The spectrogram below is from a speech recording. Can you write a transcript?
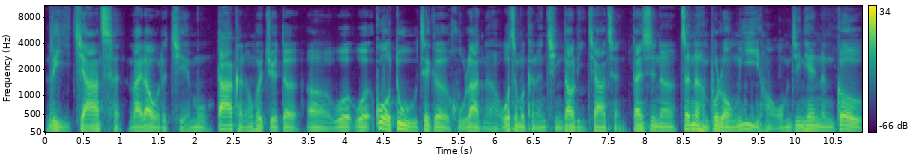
李嘉诚来到我的节目，大家可能会觉得，呃，我我过度这个胡乱呢，我怎么可能请到李嘉诚？但是呢，真的很不容易哈。我们今天能够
